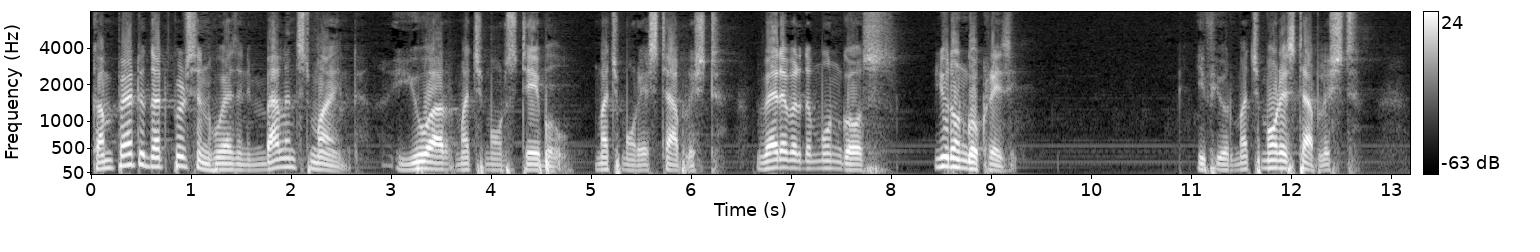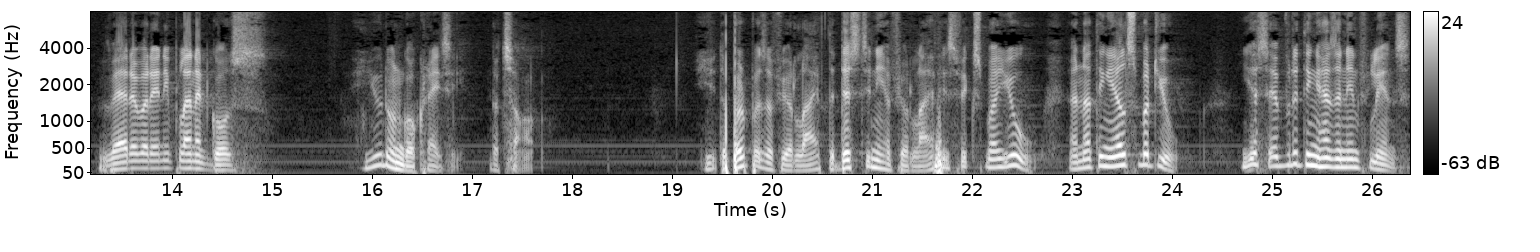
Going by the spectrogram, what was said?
compared to that person who has an imbalanced mind, you are much more stable, much more established. Wherever the moon goes, you don't go crazy. If you're much more established, wherever any planet goes, you don't go crazy, that's all. You, the purpose of your life, the destiny of your life is fixed by you and nothing else but you. Yes, everything has an influence,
